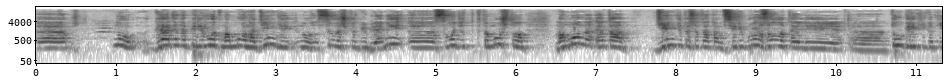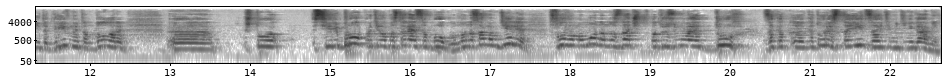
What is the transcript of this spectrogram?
э, ну, глядя на перевод мамона деньги, ну, ссылочка в Библии, они э, сводят к тому, что мамона это деньги, то есть это там серебро, золото или э, тугрики какие-то, гривны, там доллары, э, что серебро противопоставляется Богу. Но на самом деле слово мамон, оно значит, подразумевает дух, за, э, который стоит за этими деньгами.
